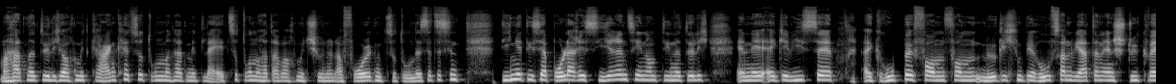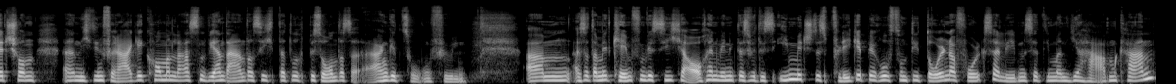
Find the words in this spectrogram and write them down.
Man hat natürlich auch mit Krankheit zu tun, man hat mit Leid zu tun, man hat aber auch mit schönen Erfolgen zu tun. Also das sind Dinge, die sehr polarisierend sind und die natürlich eine, gewisse äh, Gruppe von, von möglichen Berufsanwärtern ein Stück weit schon äh, nicht in Frage kommen lassen, während andere sich dadurch besonders angezogen fühlen. Ähm, also damit kämpfen wir sicher auch ein wenig, dass wir das Image des Pflegeberufs und die tollen Erfolgserlebnisse, die man hier haben kann,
